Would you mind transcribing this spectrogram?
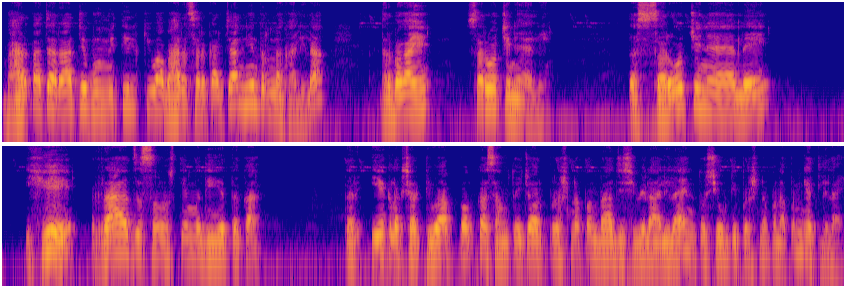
भारताच्या राज्यभूमीतील किंवा भारत सरकारच्या नियंत्रणाखालीला तर बघा हे सर्वोच्च न्यायालय. तर सर्वोच्च न्यायालय हे राजसंस्थेमध्ये येतं का? तर एक लक्षात ठेवा पक्का सांगतो याच्यावर प्रश्न पण राज्यसेवेला आलेला आहे आणि तो शेवटी प्रश्न पण आपण घेतलेला आहे.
